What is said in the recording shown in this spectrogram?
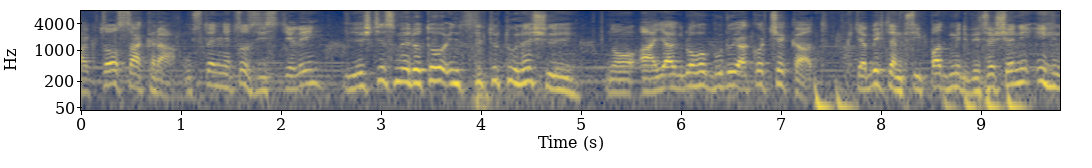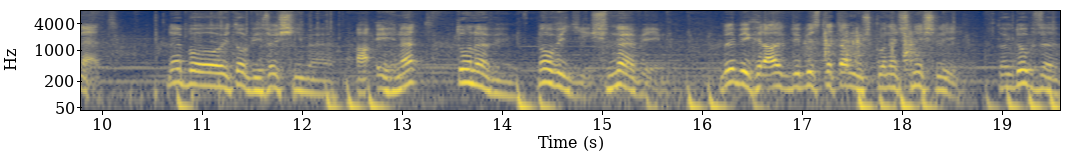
Tak co sakra, už jste něco zjistili? Ještě jsme do toho institutu nešli. No a jak dlouho budu jako čekat? Chtěl bych ten případ mít vyřešený i hned. Neboj, to vyřešíme. A i hned? To nevím. No vidíš, nevím. Byl bych rád, kdybyste tam už konečně šli. Tak dobře,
